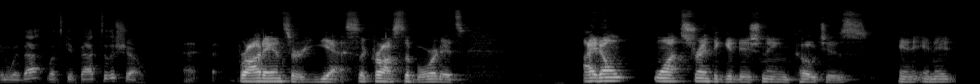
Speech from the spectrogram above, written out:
And with that, let's get back to the show. Broad answer yes. Across the board, it's I don't want strength and conditioning coaches, and, and it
